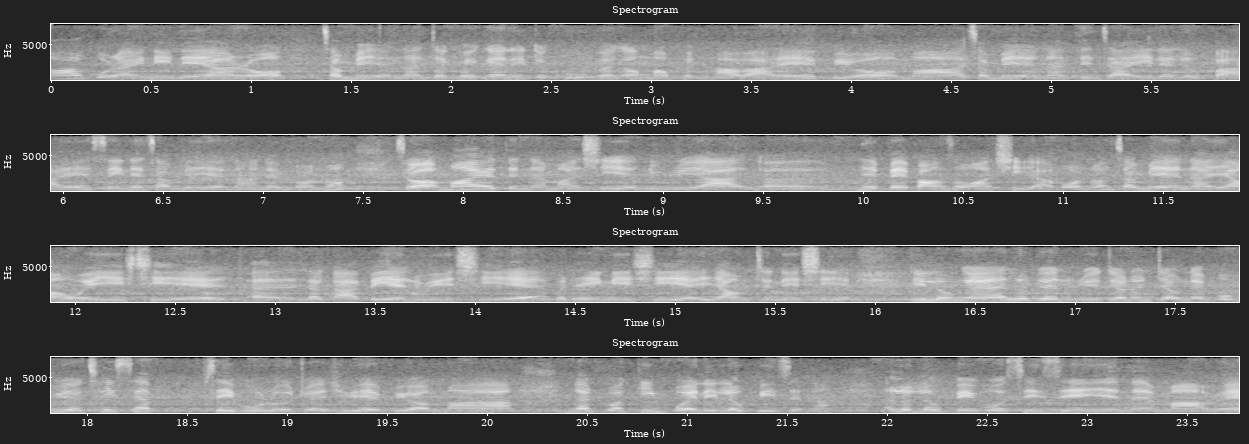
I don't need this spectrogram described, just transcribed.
မကိုယ်တိုင်အနေနဲ့ကတော့ကျောင်းမြင့်ရန်နာတက်ခွဲခန်းလေးတစ်ခုဘန်ကောက်မှာဖွင့်ထားပါတယ်ပြီးတော့အမကျောင်းမြင့်ရန်နာတင်ကြားရေးလည်းလုပ်ပါတယ်စိတ်နဲ့ကျောင်းမြင့်ရန်နာနဲ့ပေါ့နော်ဆိုတော့အမရဲ့တင်တန်းမှာရှိတဲ့လူတွေကနေပယ်ပေါင်းဆောင်ရှိတာပေါ့နော်ကျောင်းမြင့်ရန်နာရောင်းဝယ်ရေးရှိရဲလက်ကားပေးတဲ့လူတွေရှိရဲပဒိန်တွေရှိရဲအယောင်တင်တွေရှိရဲဒီလုပ်ငန်းလုပ်တဲ့လူတွေတောင်းတောင်းနဲ့ပို့ပြီးတော့ချိတ်ဆက်စေဖို့လို့အတွက်ရွေးပြီးတော့အမ networking ပွဲလေးလုပ်ပေးခြင်းတာအဲ့လိုလုပ်ပေးဖို့စီစဉ်ရင်းနဲ့မှပဲ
